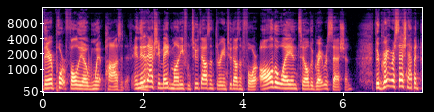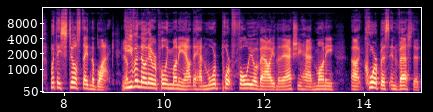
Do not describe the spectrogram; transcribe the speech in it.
their portfolio went positive. And then it actually made money from 2003 and 2004 all the way until the Great Recession. The Great Recession happened, but they still stayed in the black. Even though they were pulling money out, they had more portfolio value than they actually had money. Uh, corpus invested.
